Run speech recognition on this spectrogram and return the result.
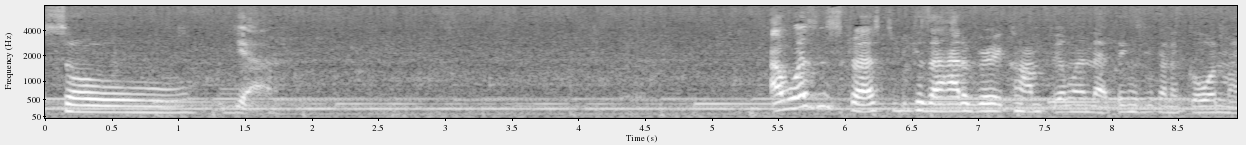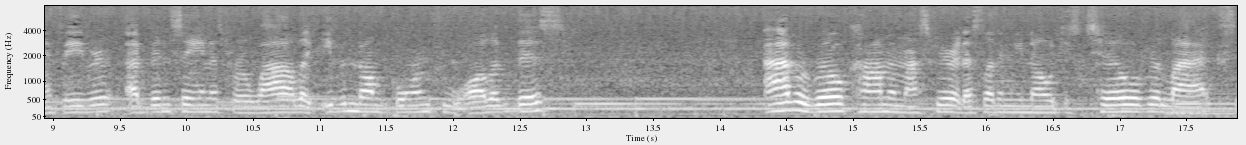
So, yeah. I wasn't stressed because I had a very calm feeling that things were going to go in my favor. I've been saying this for a while. Like, even though I'm going through all of this, I have a real calm in my spirit that's letting me know just chill, relax.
